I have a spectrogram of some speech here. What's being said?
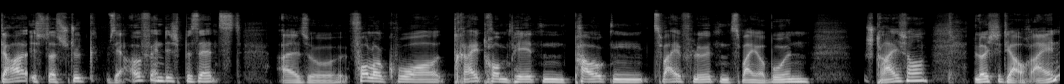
Da ist das Stück sehr aufwendig besetzt. Also voller Chor, drei Trompeten, Pauken, zwei Flöten, zwei Oboen. Streicher leuchtet ja auch ein.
